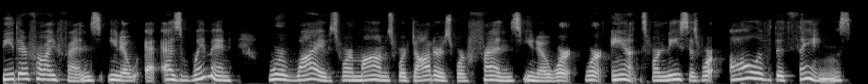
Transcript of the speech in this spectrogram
be there for my friends. You know, as women, we're wives, we're moms, we're daughters, we're friends, you know, we're, we're aunts, we're nieces, we're all of the things.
